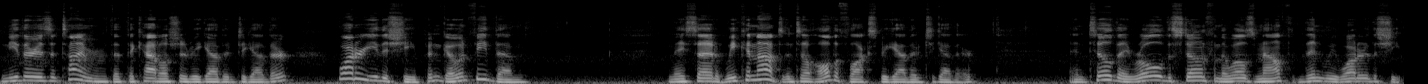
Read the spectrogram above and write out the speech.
neither is it time that the cattle should be gathered together. Water ye the sheep, and go and feed them. And they said, We cannot until all the flocks be gathered together. Until they roll the stone from the well's mouth, then we water the sheep.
